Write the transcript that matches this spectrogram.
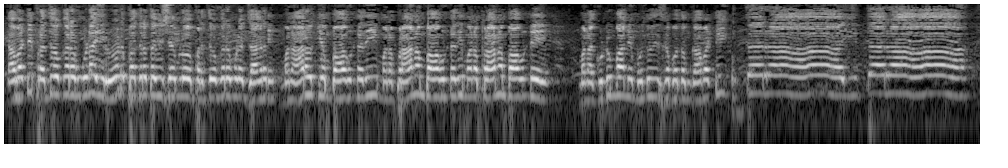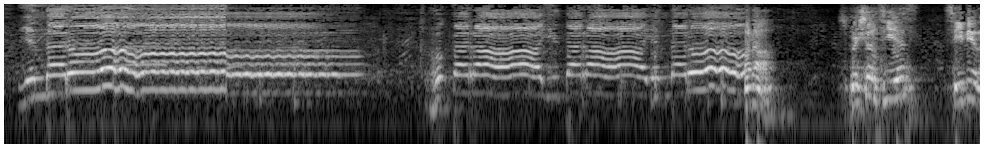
కాబట్టి ప్రతి ఒక్కరం కూడా ఈ రోడ్డు భద్రత విషయంలో ప్రతి ఒక్కరం కూడా జాగ్రత్త మన ఆరోగ్యం బాగుంటది మన ప్రాణం బాగుంటది మన ప్రాణం బాగుంటే మన కుటుంబాన్ని ముందు తీసుకుపోతాం కాబట్టి ఇతరా ఇతరా ఎందరో స్పెషల్ సిఎస్ సీనియర్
